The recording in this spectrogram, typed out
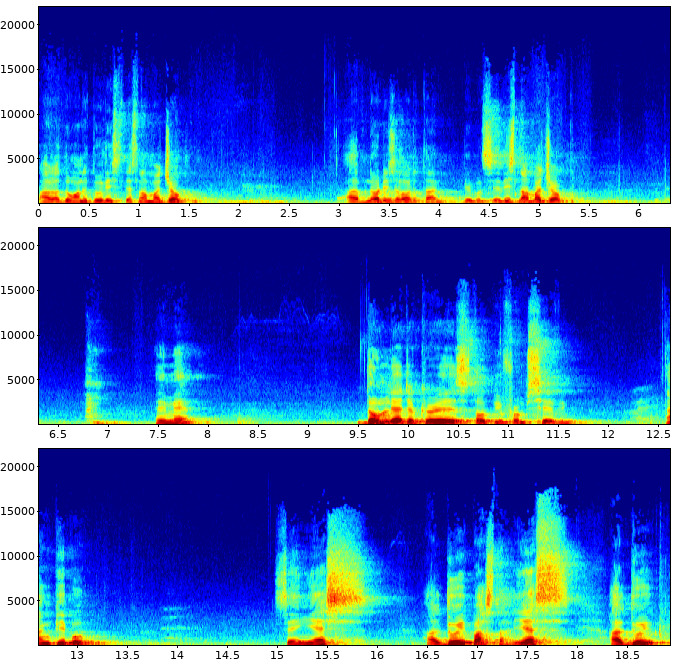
I don't want to do this. That's not my job. I've noticed a lot of time people say, This is not my job. Amen. Don't let your career stop you from serving. Young people, saying, Yes, I'll do it, Pastor. Yes, I'll do it.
